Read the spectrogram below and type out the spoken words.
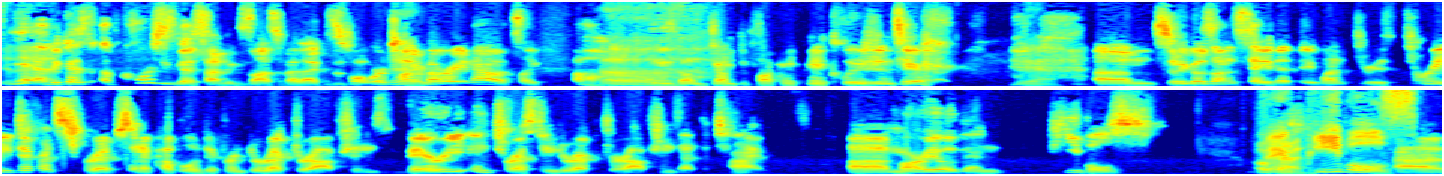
to yeah, because of course he's gonna sound exhausted by that because it's what we're talking about right now. It's like, oh, Ugh. please don't jump to fucking conclusions here. yeah. Um, so he goes on to say that they went through three different scripts and a couple of different director options, very interesting director options at the time. Uh, Mario Van Peebles Okay. Van Peebles. uh,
